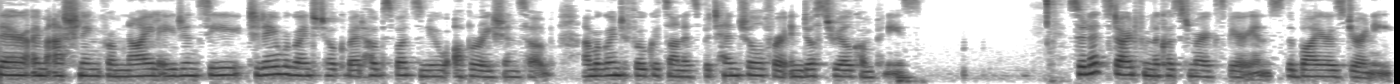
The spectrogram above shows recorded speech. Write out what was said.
there, I'm Ashling from Nile Agency. Today we're going to talk about HubSpot's new Operations Hub, and we're going to focus on its potential for industrial companies. So let's start from the customer experience, the buyer's journey.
